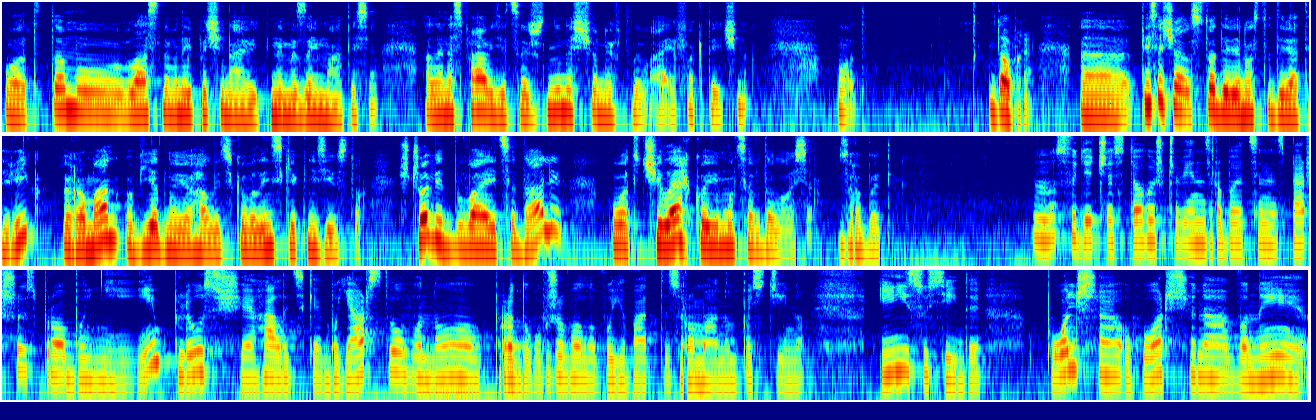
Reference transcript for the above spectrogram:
От Тому, власне, вони починають ними займатися. Але насправді це ж ні на що не впливає, фактично. От. Добре. 1199 е, рік Роман об'єднує Галицько-Волинське князівство. Що відбувається далі? От Чи легко йому це вдалося зробити? Ну, судячи з того, що він зробив це не з першої спроби, ні. Плюс ще Галицьке боярство воно продовжувало воювати з Романом постійно. І сусіди Польща, Угорщина, вони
